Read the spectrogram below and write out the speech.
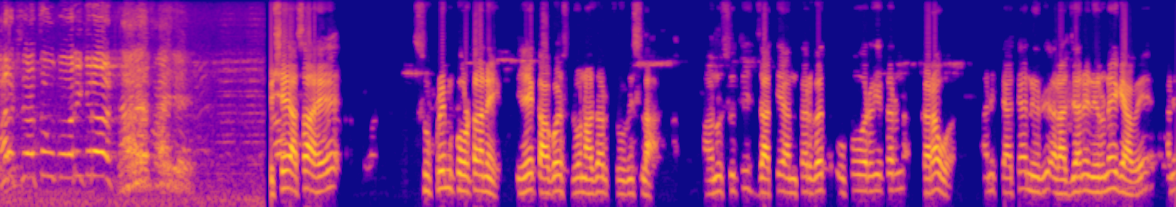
आरक्षणाचं उपवर्गीकरण. विषय असा आहे सुप्रीम कोर्टाने एक ऑगस्ट दोन हजार चोवीस ला अनुसूचित जाती अंतर्गत उपवर्गीकरण करावं आणि त्या त्या निर राज्याने निर्णय घ्यावे आणि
